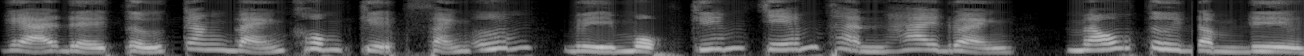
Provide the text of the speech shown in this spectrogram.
Gã đệ tử căn bản không kịp phản ứng, bị một kiếm chém thành hai đoạn, máu tươi đầm đìa.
